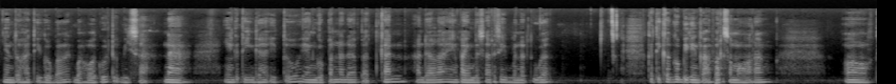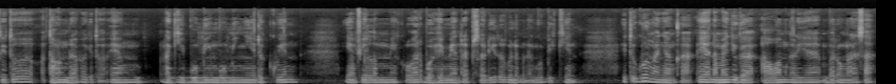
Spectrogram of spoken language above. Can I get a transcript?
nyentuh hati gue banget bahwa gue tuh bisa. Nah yang ketiga itu yang gue pernah dapatkan adalah yang paling besar sih menurut gue ketika gue bikin cover sama orang oh, waktu itu tahun berapa gitu yang lagi booming boomingnya The Queen yang filmnya keluar Bohemian Rhapsody itu bener-bener gue bikin itu gue nggak nyangka. Ya namanya juga awam kali ya. Baru ngerasa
